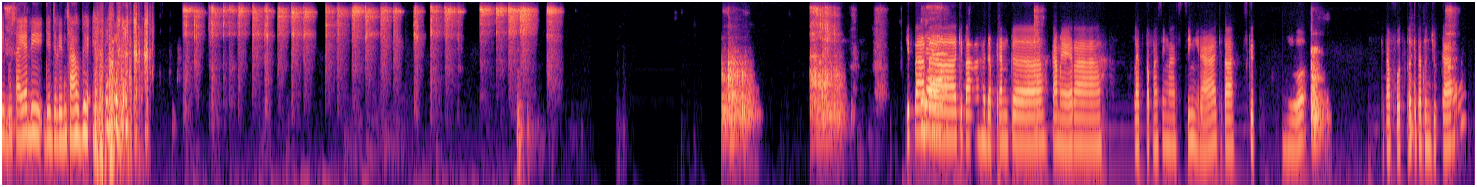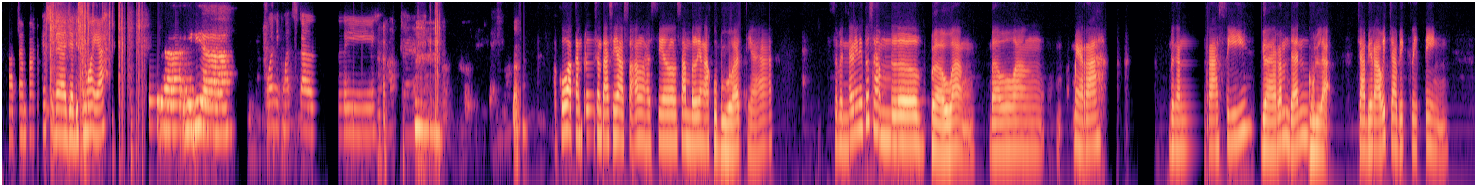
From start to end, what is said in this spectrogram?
ibu saya dijejelin cabai. Kita ta, kita hadapkan ke kamera laptop masing-masing ya. Kita script dulu. Kita foto, kita tunjukkan. Tampaknya sudah jadi semua ya. Sudah, ini dia. Wah, nikmat sekali. Aku akan presentasi soal hasil sambal yang aku buat ya. Sebenarnya ini tuh sambal bawang, bawang merah dengan terasi, garam dan gula, cabai rawit, cabai keriting.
